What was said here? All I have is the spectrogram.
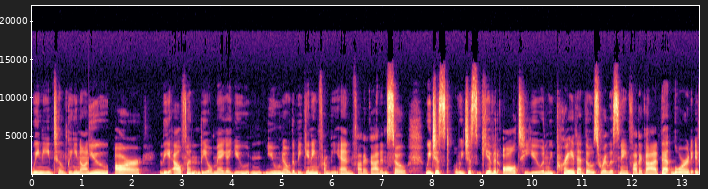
we need to lean on. You are the alpha and the omega you you know the beginning from the end father god. And so we just we just give it all to you. And we pray that those who are listening father god that lord if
